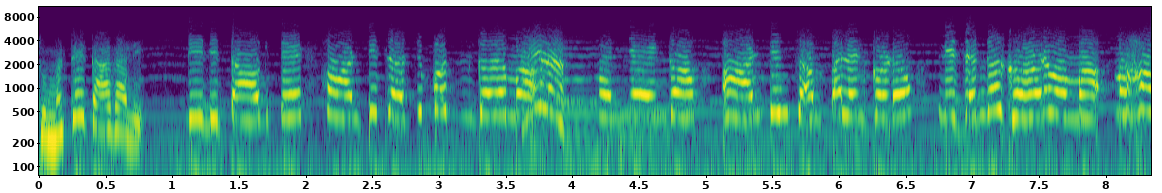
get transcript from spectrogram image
సుమతే తాగాలి. ఇది తాగితే ఆంటీ చచ్చిపోతుంది కదమ్మా. అన్యాయంగా ఆ ఆంటీని చంపాలనుకోవడం నిజంగా ఘోరం అమ్మా మహా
